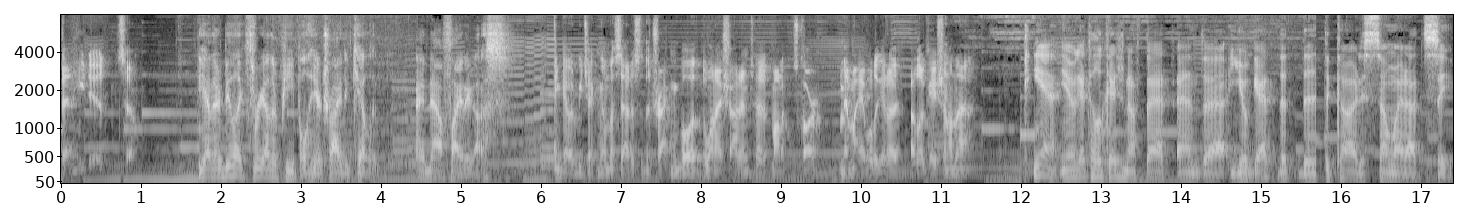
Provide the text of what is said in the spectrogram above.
than he did. So. Yeah, there'd be like three other people here trying to kill him, and now fighting us. I think I would be checking on the status of the tracking bullet, the one I shot into Monocle's car. Am I able to get a, a location on that? Yeah, you get the location of that, and uh, you get that the, the car is somewhere at sea.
